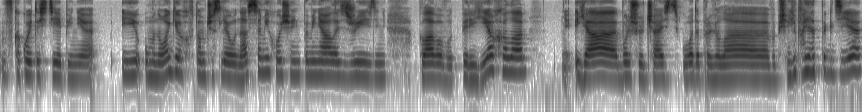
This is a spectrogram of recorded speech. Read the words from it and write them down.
в какой-то степени, и у многих, в том числе у нас самих, очень поменялась жизнь. Клава вот переехала, я большую часть года провела вообще непонятно где,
